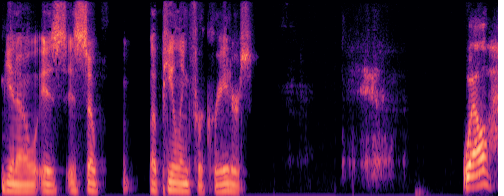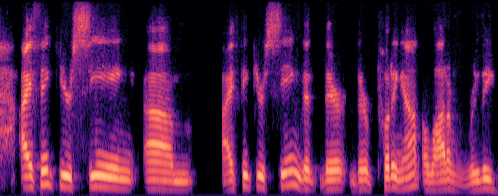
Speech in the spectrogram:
you know is is so appealing for creators? Well, I think you're seeing. Um, I think you're seeing that they're they're putting out a lot of really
